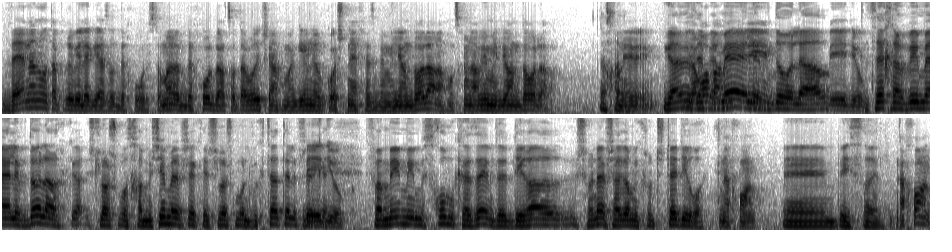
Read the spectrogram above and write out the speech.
ואין לנו את הפריבילגיה הזאת בחו"ל. זאת אומרת, בחו"ל, בארצות הברית, כשאנחנו מגיעים לרכוש נכס במיליון דולר, אנחנו צריכים להביא מיליון דולר. נכון. אני- גם אם זה ברוב ב-100 המקרים- אלף דולר, בדיוק. אתה צריך להביא 100 אלף דולר, 350 אלף שקל, 300 וקצת אלף שקל. בדיוק. לפעמים עם סכום כזה, אם זו דירה שונה, אפשר גם לקנות שתי דירות נכון, אה, בישראל. נכון.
